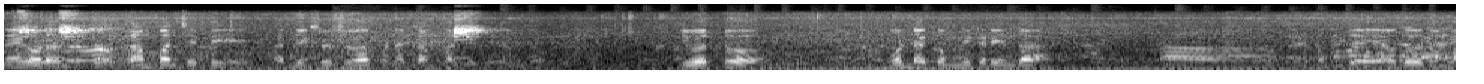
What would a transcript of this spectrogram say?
ಮುನೇಗೌಡ ಅಂದ್ಬಿಟ್ಟು ಗ್ರಾಮ ಪಂಚಾಯತಿ ಅಧ್ಯಕ್ಷರು ಶಿವಾರ್ಪಣ್ಣ ಗ್ರಾಮ ಪಂಚಾಯತಿ ನಮ್ಮದು ಇವತ್ತು ಹೋಂಡಾ ಕಂಪ್ನಿ ಕಡೆಯಿಂದ ಮತ್ತು ಯಾವುದೋ ನಮ್ಮ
